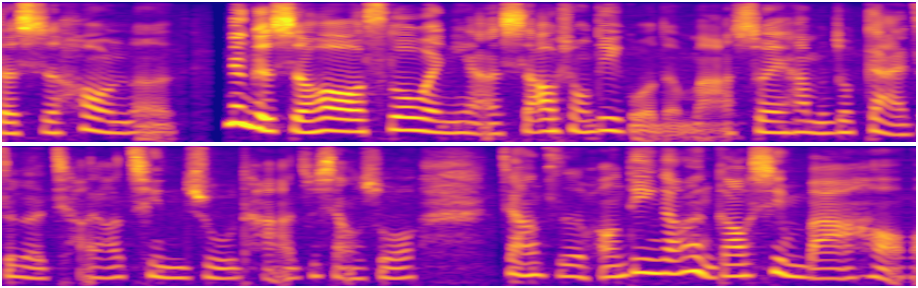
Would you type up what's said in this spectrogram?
的时候呢。那个时候，斯洛维尼亚是奥匈帝国的嘛，所以他们就盖这个桥要庆祝他，就想说这样子皇帝应该会很高兴吧，哈。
